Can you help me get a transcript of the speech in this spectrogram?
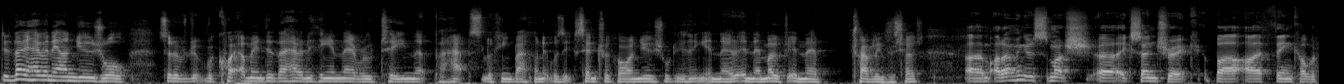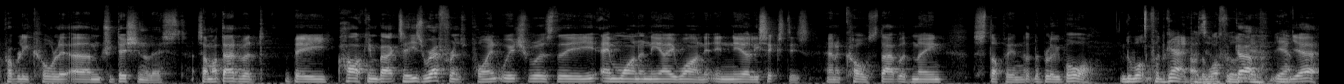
Did they have any unusual sort of request? I mean, did they have anything in their routine that perhaps, looking back on it, was eccentric or unusual? Do you think in their in their motor in their travelling to shows? Um, I don't think it was so much uh, eccentric, but I think I would probably call it um, traditionalist. So my dad would be harking back to his reference point, which was the M1 and the A1 in the early 60s. And of course, that would mean stopping at the Blue Boar, The Watford Gap, as the Watford Gap. Yeah, yeah.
